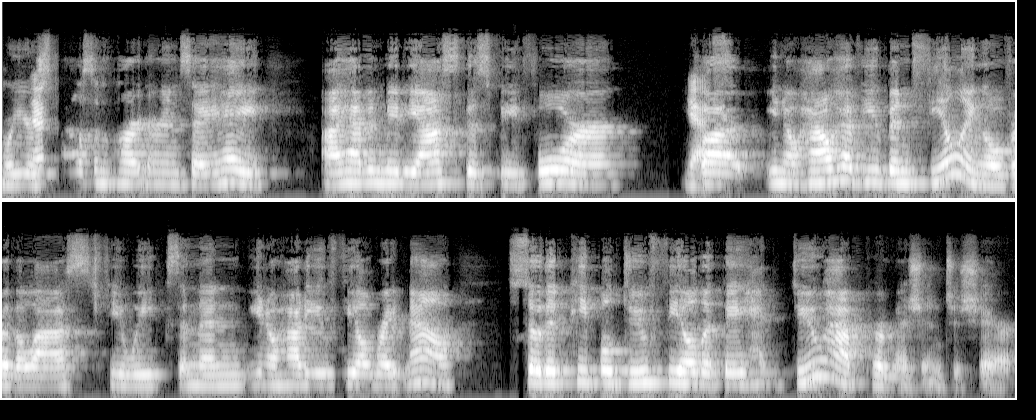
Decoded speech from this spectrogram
or your yes. spouse and partner and say hey I haven't maybe asked this before, yes. but you know, how have you been feeling over the last few weeks? And then, you know, how do you feel right now? So that people do feel that they do have permission to share.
